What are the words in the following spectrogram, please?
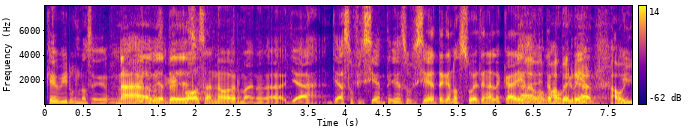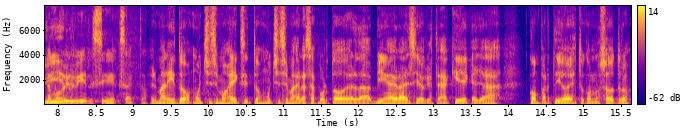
que virus no sé, Nada, virus no sé qué eso. cosa, no, hermano, ah, ya, ya suficiente, ya suficiente que nos suelten a la calle, Ya, vamos a necesitamos perrear, vivir, a necesitamos vivir. vivir, sí, exacto. Hermanito, muchísimos éxitos, muchísimas gracias por todo, de verdad. Bien agradecido que estés aquí, de que hayas compartido esto con nosotros,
